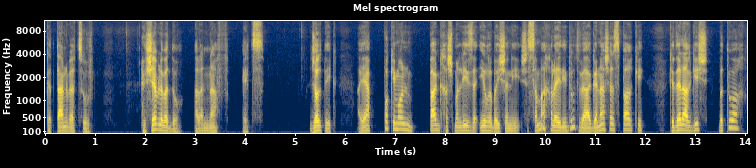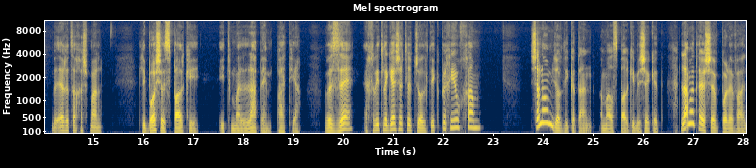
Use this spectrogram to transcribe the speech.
קטן ועצוב. יושב לבדו על ענף עץ. ג'ולטיק היה פוקימון פג חשמלי זעיר וביישני, ששמח על הידידות וההגנה של ספארקי, כדי להרגיש בטוח בארץ החשמל. ליבו של ספארקי התמלא באמפתיה, וזה החליט לגשת לג'ולטיק בחיוך חם. שלום, ג'ולטיק קטן, אמר ספארקי בשקט, למה אתה יושב פה לבד?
